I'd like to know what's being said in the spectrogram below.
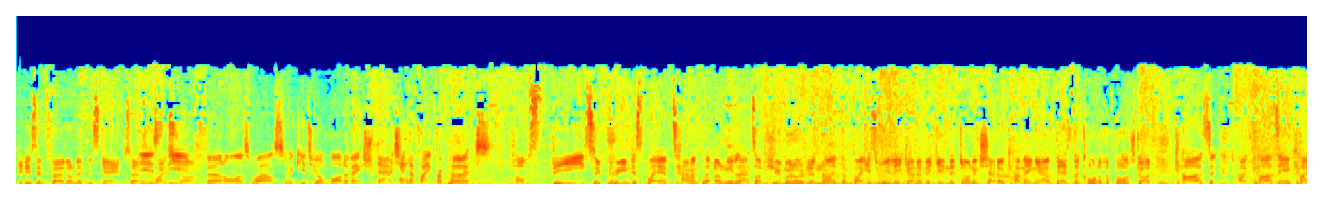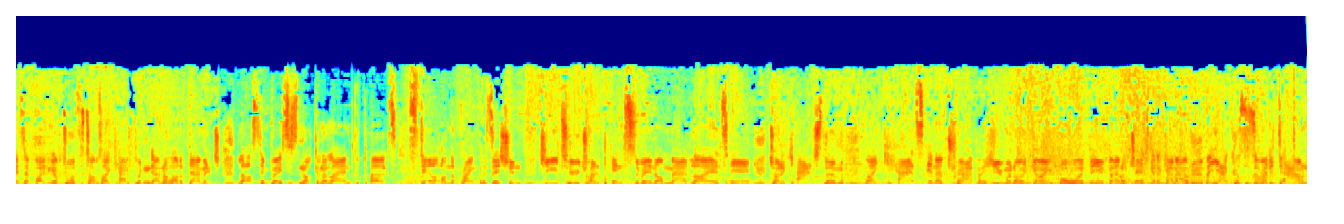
it is Infernal in this game, so it's quite strong. Infernal as well, so it gives you a lot of extra damage. Hit the flank from Perkz. Pops the supreme display of talent, but only lands on Humanoid. And now the fight is really going to begin. The Dawning Shadow coming out. There's the Call of the Forge God. Kaz, uh, Carzzy and Kaiser fighting up towards the top side. Caps putting down a lot of damage. Last Embrace is not going to land. Perkz still on the flank position. G2 trying to pincer in on Mad Lions here, trying to catch them like cats in a trap. A Humanoid going forward. The Infernal Chain's going to come out, but Jankos is already down.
